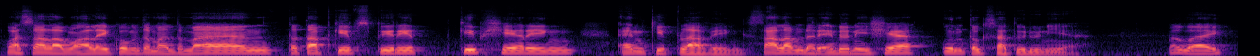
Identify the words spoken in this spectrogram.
Wassalamualaikum teman-teman. Tetap keep spirit, keep sharing, and keep loving. Salam dari Indonesia untuk satu dunia. Bye-bye.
